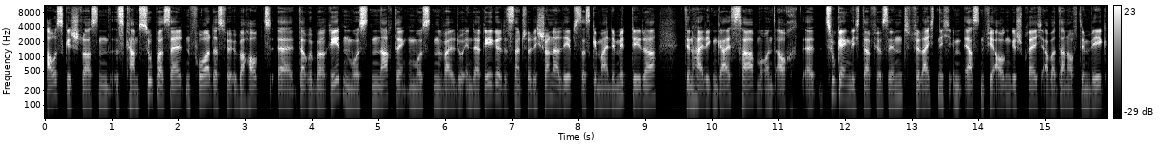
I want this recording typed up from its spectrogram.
ausgeschlossen. Es kam super selten vor, dass wir überhaupt äh, darüber reden mussten, nachdenken mussten, weil du in der Regel das natürlich schon erlebst, dass Gemeindemitglieder den Heiligen Geist haben und auch äh, zugänglich dafür sind. Vielleicht nicht im ersten Vier-Augen-Gespräch, aber dann auf dem Weg.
